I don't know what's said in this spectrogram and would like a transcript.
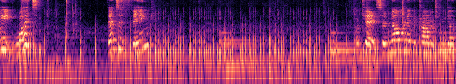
Wait, what? That's a thing? Okay, so no one in the comments can go,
